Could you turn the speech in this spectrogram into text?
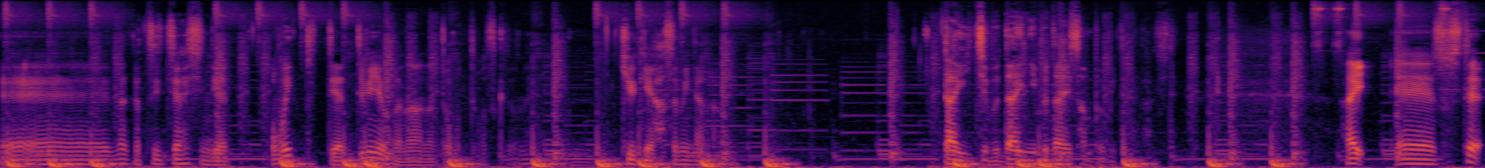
えー、なんかツイッチ配信で思い切ってやってみようかななんて思ってますけどね。休憩挟みながら。第1部、第2部、第3部みたいな感じで。はい。えー、そして、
